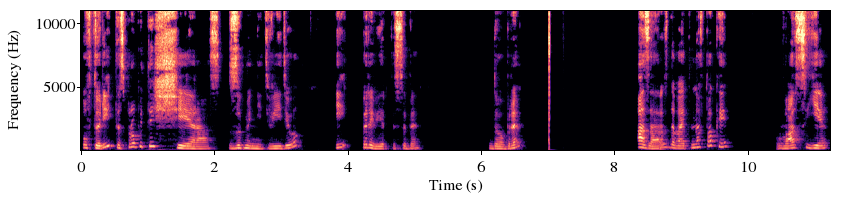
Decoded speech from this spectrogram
повторіть та спробуйте ще раз. Зупиніть відео і перевірте себе. Добре? А зараз давайте навпаки. У вас є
